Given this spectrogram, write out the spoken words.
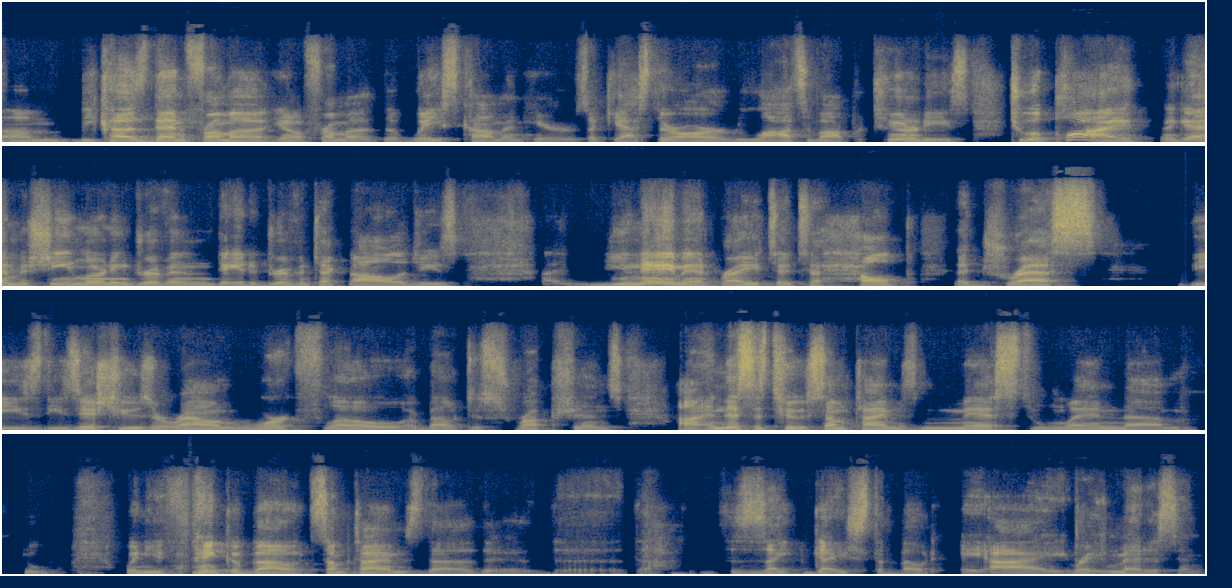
Um, because then from a you know from a the waste comment here is like yes there are lots of opportunities to apply again machine learning driven data driven technologies uh, you name it right to, to help address these these issues around workflow about disruptions. Uh, and this is too sometimes missed when um, when you think about sometimes the, the the, the zeitgeist about ai right in medicine.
